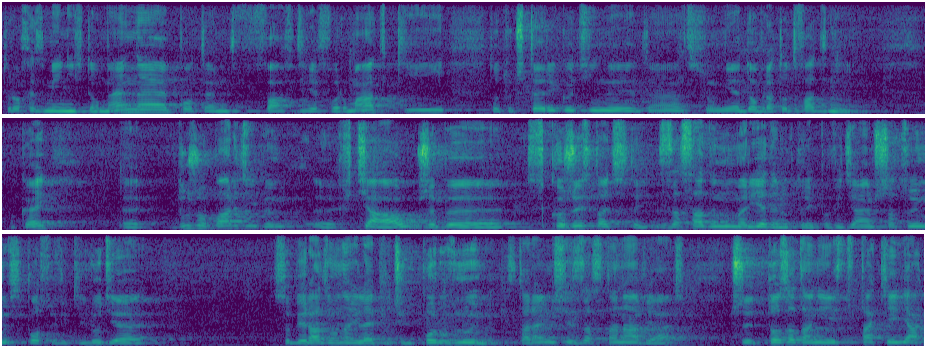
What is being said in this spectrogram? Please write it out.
trochę zmienić domenę, potem dwa, dwie formatki, to tu cztery godziny, tak, w sumie, dobra, to dwa dni. Okay? Dużo bardziej bym e, chciał, żeby skorzystać z tej zasady numer jeden, o której powiedziałem, szacujmy w sposób, w jaki ludzie sobie radzą najlepiej, czyli porównujmy. Starajmy się zastanawiać, czy to zadanie jest takie jak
